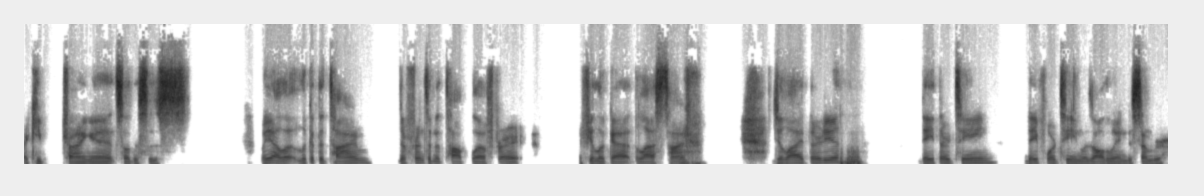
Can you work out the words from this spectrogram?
I keep trying it. So this is, but yeah, look at the time difference in the top left, right? if you look at the last time, July 30th, day 13, day 14 was all the way in December.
